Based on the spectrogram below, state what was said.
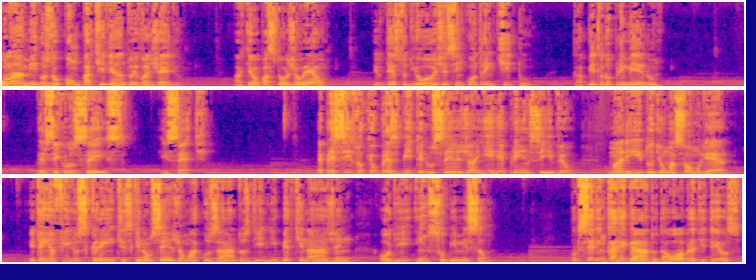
Olá, amigos do Compartilhando o Evangelho. Aqui é o pastor Joel e o texto de hoje se encontra em Tito, capítulo 1, versículos 6 e 7. É preciso que o presbítero seja irrepreensível, marido de uma só mulher, e tenha filhos crentes que não sejam acusados de libertinagem ou de insubmissão por ser encarregado da obra de Deus,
